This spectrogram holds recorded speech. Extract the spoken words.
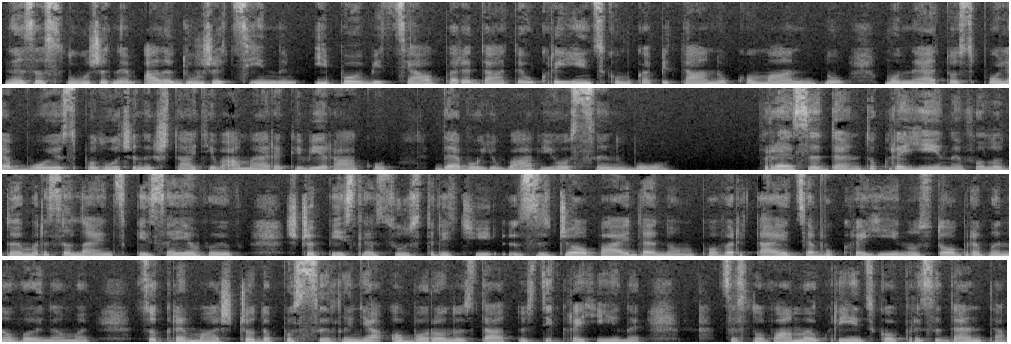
незаслуженим, але дуже цінним, і пообіцяв передати українському капітану командну монету з поля бою Сполучених Штатів Америки в Іраку, де воював його син Бо. Президент України Володимир Зеленський заявив, що після зустрічі з Джо Байденом повертається в Україну з добрими новинами, зокрема щодо посилення обороноздатності країни. За словами українського президента,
